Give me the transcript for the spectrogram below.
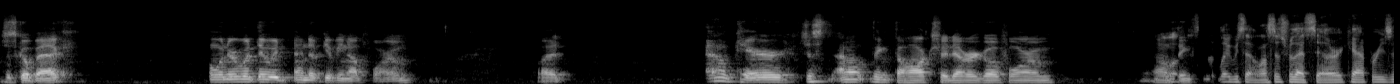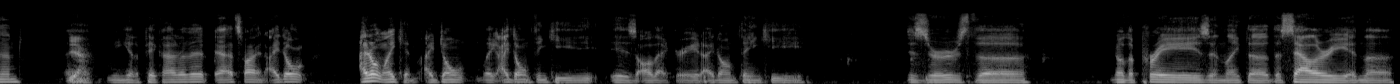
Just go back. I wonder what they would end up giving up for him. But I don't care. Just, I don't think the Hawks should ever go for him. I don't think. like we said, unless it's for that salary cap reason. Yeah. we can get a pick out of it. Yeah, that's fine. I don't. I don't like him. I don't like. I don't think he is all that great. I don't think he deserves the, you know, the praise and like the the salary and the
